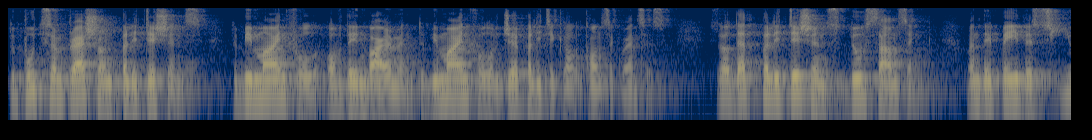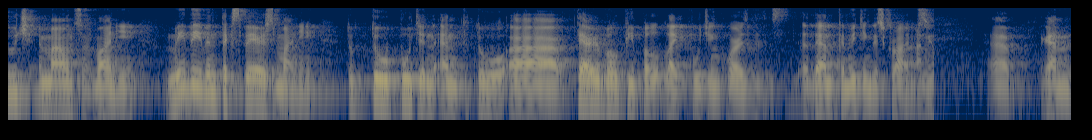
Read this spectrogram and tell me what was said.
to put some pressure on politicians, to be mindful of the environment, to be mindful of geopolitical consequences, so that politicians do something when they pay these huge amounts of money maybe even taxpayers' money to, to Putin and to uh, terrible people like Putin who are then committing these crimes. I mean, uh, again,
